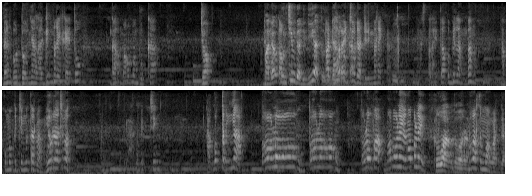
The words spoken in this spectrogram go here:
dan bodohnya lagi mereka itu nggak mau membuka jok Padahal kunci udah di dia tuh. padahal kunci udah di mereka Mhm. Setelah itu aku bilang bang aku mau kencing bentar bang. Ya udah cepet. Setelah aku kencing aku teriak tolong tolong tolong pak nggak boleh nggak boleh. Keluar tuh orang. keluar semua warga.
